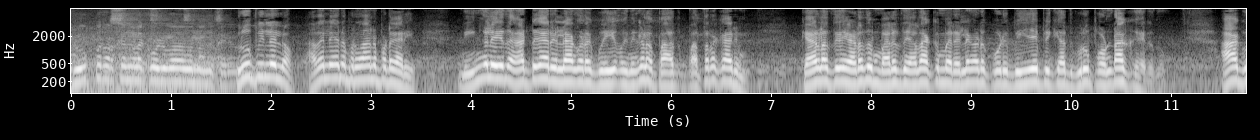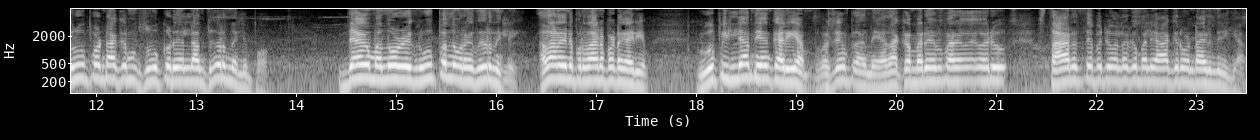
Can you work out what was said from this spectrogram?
ഗ്രൂപ്പ് തർക്കങ്ങളൊക്കെ ഒഴിവാകുന്നു ഗ്രൂപ്പ് ഇല്ലല്ലോ. അതല്ലേ അതിന്റെ പ്രധാനപ്പെട്ട കാര്യം. നിങ്ങൾ ഈ നാട്ടുകാരെല്ലാം കൂടെ നിങ്ങൾ പത്രക്കാരും കേരളത്തിലെ ഇടതും വലതും നേതാക്കന്മാരെല്ലാം കൂടെ കൂടി ബി ജെ പിക്ക് അത് ഗ്രൂപ്പ് ഉണ്ടാക്കുകയായിരുന്നു. ആ ഗ്രൂപ്പ് ഉണ്ടാക്കും സൂക്കടും എല്ലാം തീർന്നില്ല ഇപ്പോൾ ഇദ്ദേഹം വന്നോട് ഗ്രൂപ്പ് എന്ന് പറയുന്നത് തീർന്നില്ലേ? അതാണ് അതിന്റെ പ്രധാനപ്പെട്ട കാര്യം. ഗ്രൂപ്പ് ഇല്ലയെന്ന് ഞങ്ങൾക്ക് അറിയാം പക്ഷേ നേതാക്കന്മാരെ ഒരു സ്ഥാനത്തെ പറ്റി വളരെ വലിയ ആഗ്രഹം ഉണ്ടായിരുന്നിരിക്കാം.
